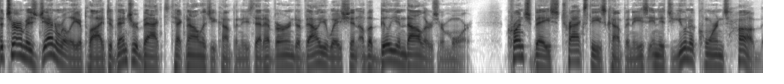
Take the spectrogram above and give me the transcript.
The term is generally applied to venture backed technology companies that have earned a valuation of a billion dollars or more. Crunchbase tracks these companies in its Unicorns Hub.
